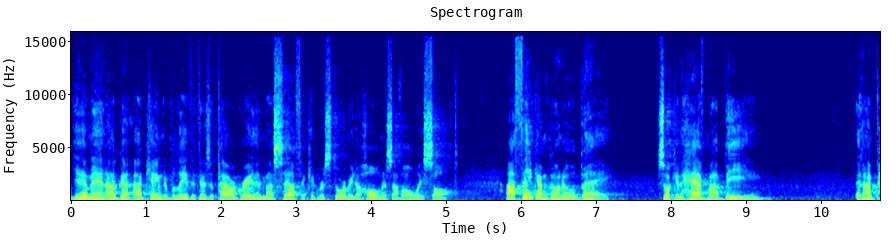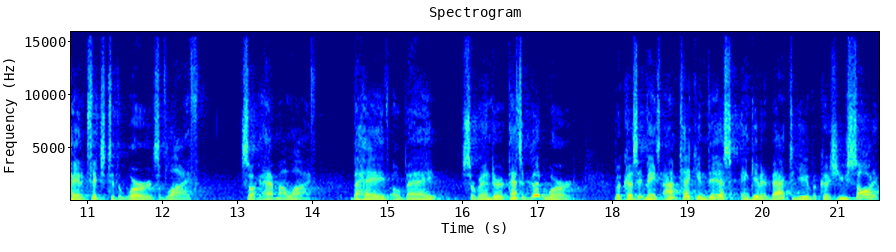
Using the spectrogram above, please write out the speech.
Yeah, man, I've got, I came to believe that there's a power greater than myself that can restore me to wholeness I've always sought. I think I'm going to obey so I can have my being. And I'm paying attention to the words of life so I can have my life. Behave, obey, surrender. That's a good word because it means I'm taking this and giving it back to you because you sought it.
